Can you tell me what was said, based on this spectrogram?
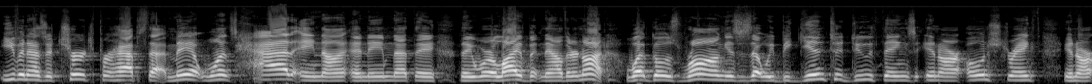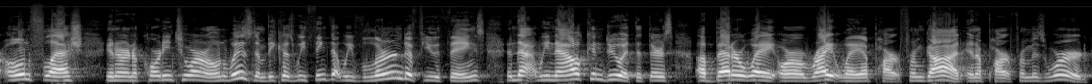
even as a church perhaps that may at once had a, a name that they, they were alive, but now they're not. What goes wrong is, is that we begin to do things in our own strength, in our own flesh, in our, and according to our own wisdom, because we think that we've learned a few things and that we now can do it, that there's a better way or a right way apart from God and apart from His Word.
